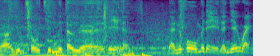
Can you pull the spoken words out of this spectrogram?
Đó dùng số 94 à, đè lên. Để nó khô mới đè lên nhé các bạn.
